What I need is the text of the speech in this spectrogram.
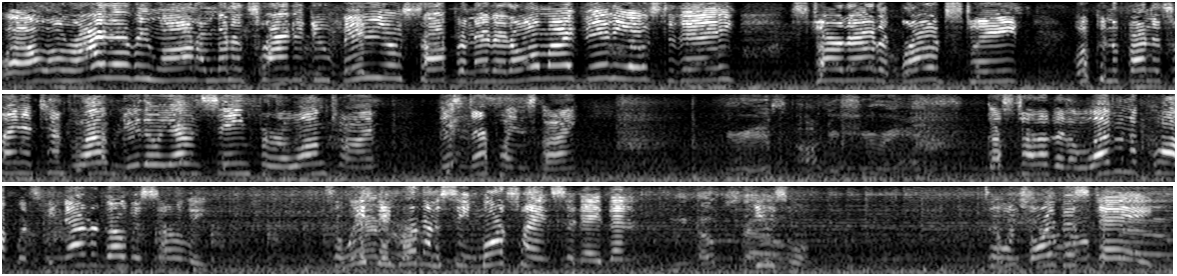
Well, all right, everyone. I'm going to try to do video stop and edit all my videos today. Start out at Broad Street, looking to find a train at Temple Avenue that we haven't seen for a long time. There's an airplane in the sky. There is. Oh, there sure is. Got started at 11 o'clock, which we never go this early. So we think we're going to see more trains today than We hope so. usual. So We enjoy sure this day so.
